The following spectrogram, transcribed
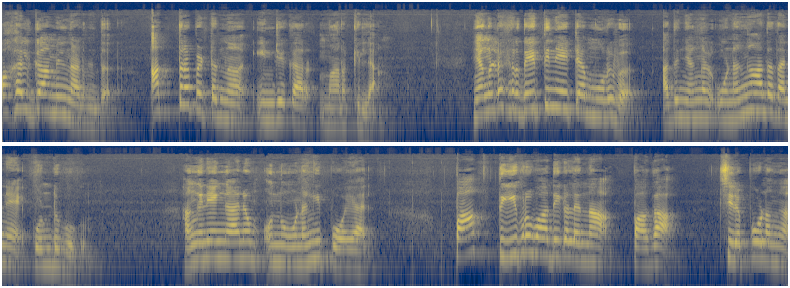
പഹൽഗാമിൽ നടന്നത്. അത്ര പെട്ടെന്ന് ഇന്ത്യക്കാർ മറക്കില്ല. ഞങ്ങളുടെ ഹൃദയത്തിനേറ്റ മുറിവ് അത് ഞങ്ങൾ ഉണങ്ങാതെ തന്നെ കൊണ്ടുപോകും. അങ്ങനെയെങ്ങാനും ഒന്ന് ഉണങ്ങിപ്പോയാൽ പാക് തീവ്രവാദികൾ എന്ന പക ചിലപ്പോൾ അങ്ങ്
